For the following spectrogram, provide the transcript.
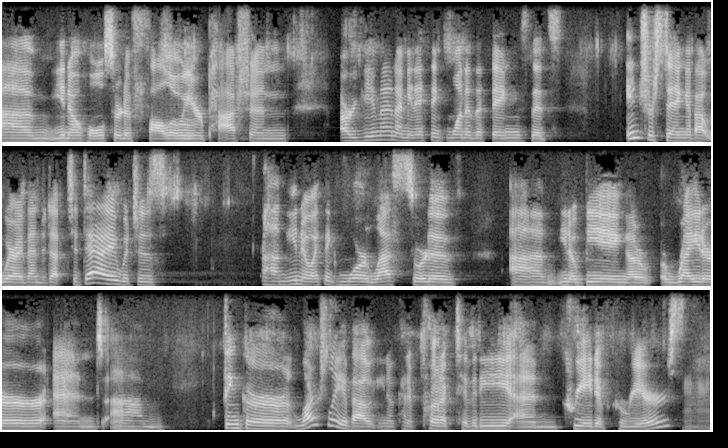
um, you know whole sort of follow your passion argument. I mean, I think one of the things that's interesting about where I've ended up today, which is um, you know, I think more or less sort of, um, you know, being a, a writer and um, thinker largely about, you know, kind of productivity and creative careers. Mm-hmm.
